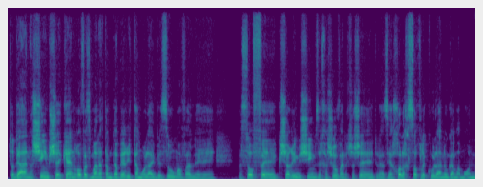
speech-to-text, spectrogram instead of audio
אתה יודע, אנשים שכן, רוב הזמן אתה מדבר איתם אולי בזום, אבל אה, בסוף קשרים אישיים זה חשוב, ואני חושב שאתה יודע, זה יכול לחסוך לכולנו גם המון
